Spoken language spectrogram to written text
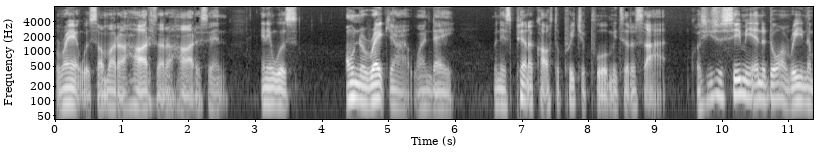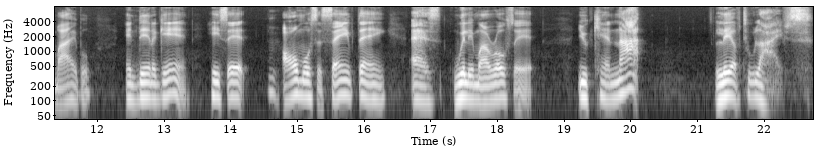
ran with some of the hardest of the hardest, and and it was on the rec yard one day when this Pentecostal preacher pulled me to the side because you should see me in the door. I'm reading the Bible, and then again he said almost the same thing as Willie Monroe said: "You cannot live two lives."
